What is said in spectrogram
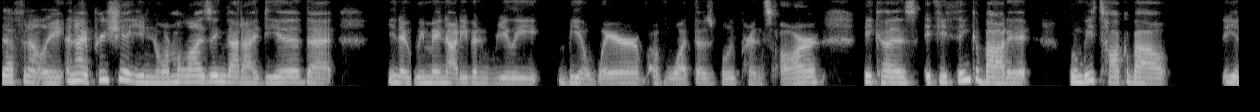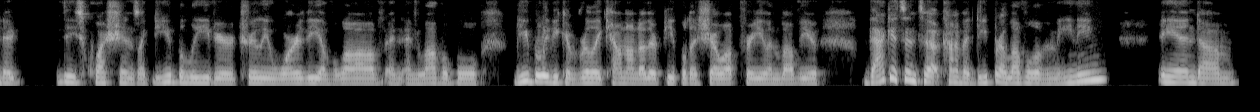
Definitely. And I appreciate you normalizing that idea that you know we may not even really be aware of, what those blueprints are because if you think about it when we talk about you know these questions like do you believe you're truly worthy of love and, and lovable do you believe you can really count on other people to show up for you and love you that gets into kind of a deeper level of meaning and um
